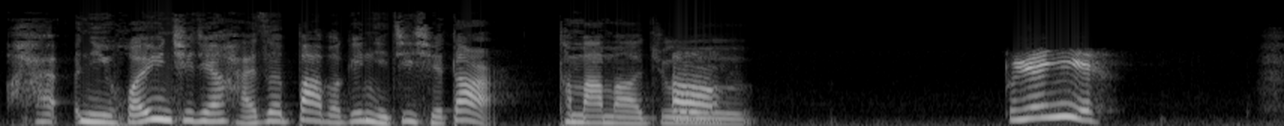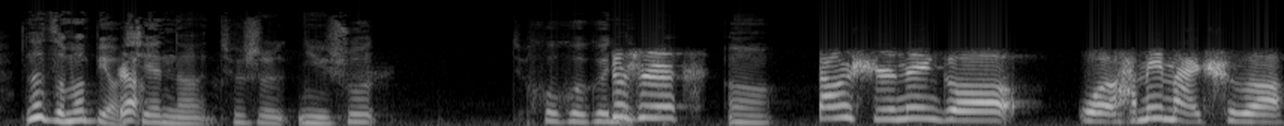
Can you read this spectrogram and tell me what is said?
还你怀孕期间，孩子爸爸给你系鞋带儿他妈妈就不愿意。那怎么表现呢？就是你说会会会，就是嗯，当时那个。我还没买车，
